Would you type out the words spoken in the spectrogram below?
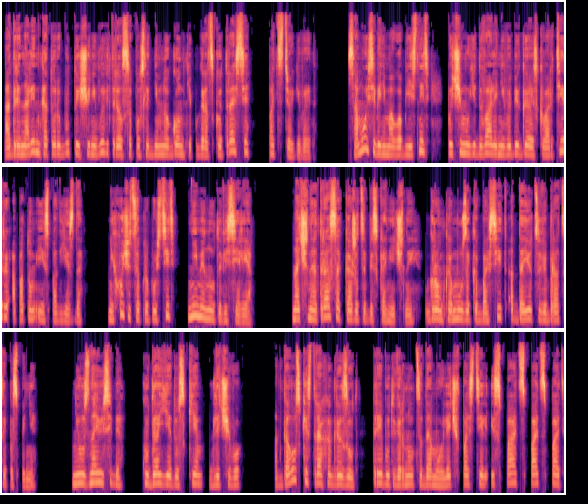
Адреналин, который будто еще не выветрился после дневной гонки по городской трассе, подстегивает. Самой себе не могу объяснить, почему едва ли не выбегаю из квартиры, а потом и из подъезда. Не хочется пропустить ни минуты веселья. Ночная трасса кажется бесконечной. Громкая музыка басит, отдается вибрации по спине. Не узнаю себя. Куда еду, с кем, для чего. Отголоски страха грызут, требуют вернуться домой, лечь в постель и спать, спать, спать,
